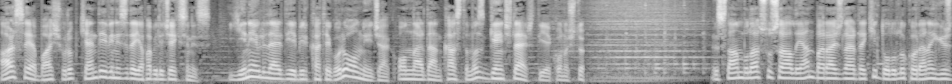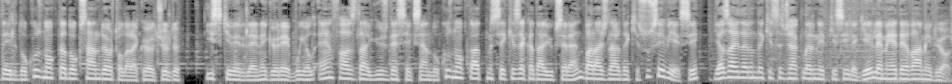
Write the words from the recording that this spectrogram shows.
arsaya başvurup kendi evinizi de yapabileceksiniz. Yeni evliler diye bir kategori olmayacak. Onlardan kastımız gençler diye konuştu. İstanbul'a su sağlayan barajlardaki doluluk oranı %59.94 olarak ölçüldü. İSKİ verilerine göre bu yıl en fazla %89.68'e kadar yükselen barajlardaki su seviyesi, yaz aylarındaki sıcakların etkisiyle gerilemeye devam ediyor.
